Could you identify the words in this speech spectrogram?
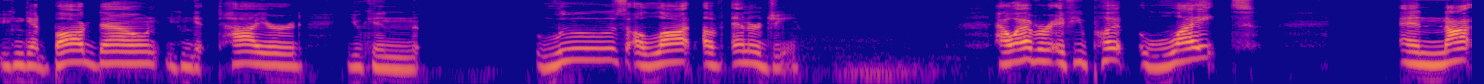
You can get bogged down, you can get tired, you can lose a lot of energy. However, if you put light and not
